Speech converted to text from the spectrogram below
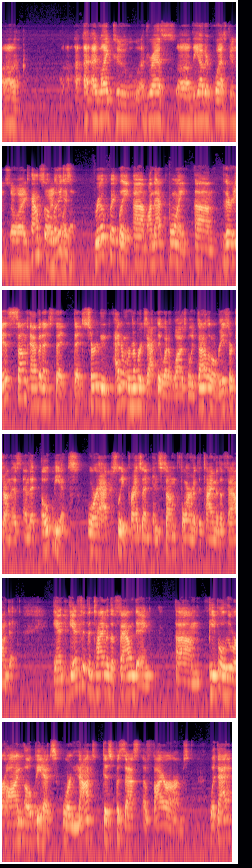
Uh, I, would like to address uh, the other questions, so I. Counsel, let me just real quickly um, on that point, um, there is some evidence that that certain I don't remember exactly what it was, but we've done a little research on this, and that opiates were actually present in some form at the time of the founding. And if at the time of the founding, um, people who were on opiates were not dispossessed of firearms, would that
